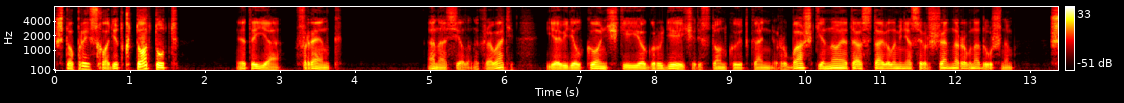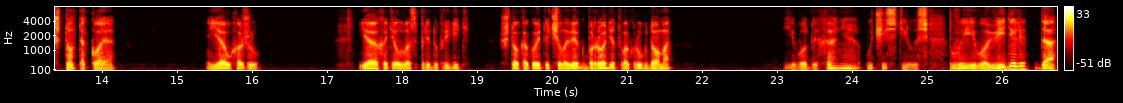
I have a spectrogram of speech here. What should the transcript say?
«Что происходит? Кто тут?» «Это я, Фрэнк». Она села на кровати. Я видел кончики ее грудей через тонкую ткань рубашки, но это оставило меня совершенно равнодушным. «Что такое?» «Я ухожу. Я хотел вас предупредить, что какой-то человек бродит вокруг дома». Его дыхание участилось. «Вы его видели?» «Да.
